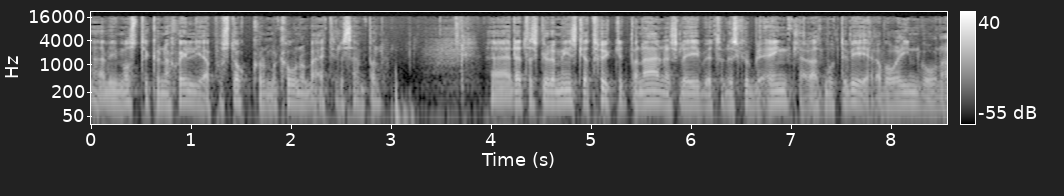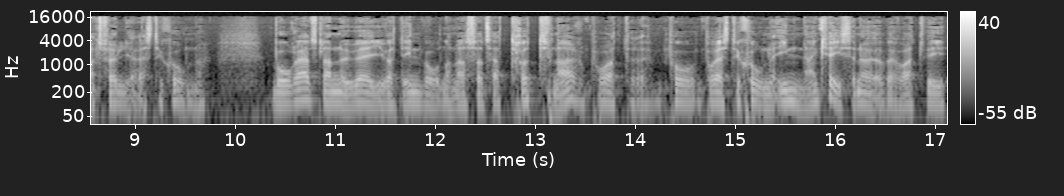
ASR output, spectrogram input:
Eh, vi måste kunna skilja på Stockholm och Kronoberg till exempel. Eh, detta skulle minska trycket på näringslivet och det skulle bli enklare att motivera våra invånare att följa restriktioner. Vår rädsla nu är ju att invånarna så att säga tröttnar på, att, eh, på, på restriktioner innan krisen är över och att vi,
